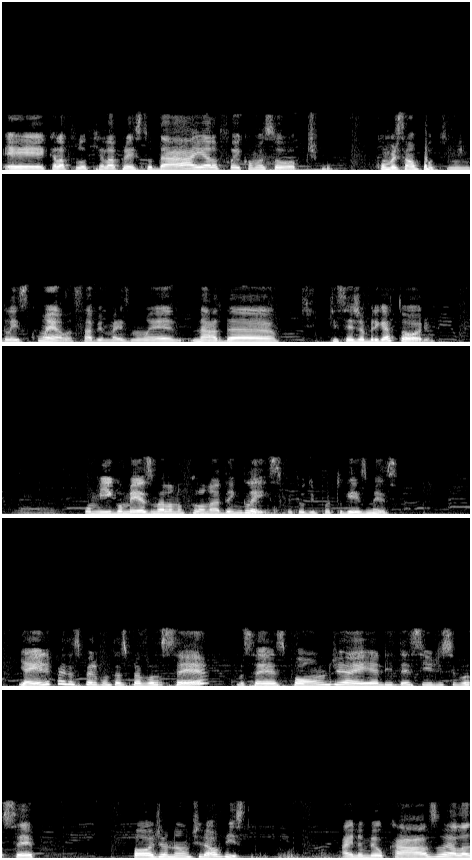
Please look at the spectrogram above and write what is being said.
é, que ela falou que ia lá para estudar, e ela foi e começou, tipo, conversar um pouquinho inglês com ela, sabe? Mas não é nada que seja obrigatório. Comigo mesmo, ela não falou nada em inglês, foi tudo em português mesmo. E aí ele faz as perguntas para você, você responde, aí ele decide se você pode ou não tirar o visto. Aí no meu caso, ela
